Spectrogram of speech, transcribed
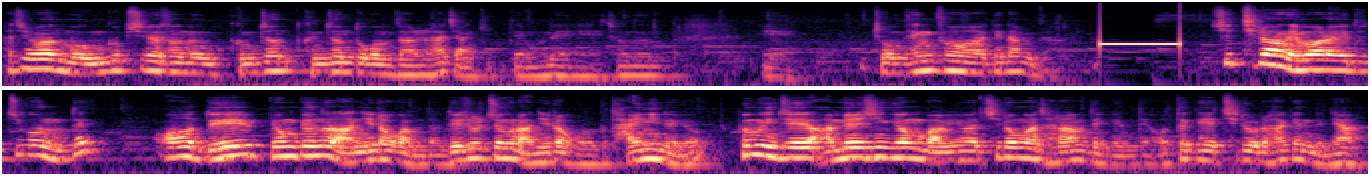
하지만 뭐 응급실에서는 근전 근전도 검사를 하지 않기 때문에 저는 예, 좀 생소하긴 합니다. CT랑 MRI도 찍었는데 아, 뇌병변은 아니라고 합니다. 뇌졸중은 아니라고 그러고 다행이네요. 그러면 이제 안면신경 마비만 치료만 잘하면 되겠는데 어떻게 치료를 하겠느냐?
